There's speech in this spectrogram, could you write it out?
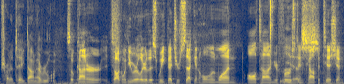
try to take down everyone. So Connor, talking with you earlier this week, that's your second hole in one all time, your first Yes. in competition.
